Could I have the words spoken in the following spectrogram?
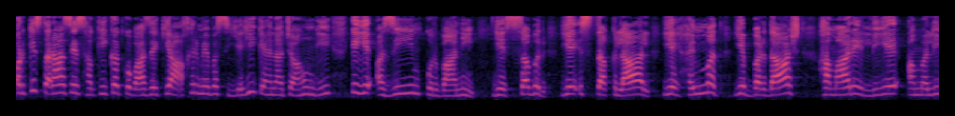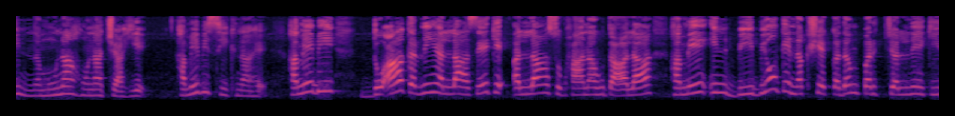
और किस तरह से इस हकीकत को वाजे किया? आखिर में बस यही कहना चाहूँगी कि ये अजीम कुर्बानी, ये सब्र, ये इस्तकलाल, ये हिम्मत, ये बर्दाश्त हमारे लिए अमली नमूना होना चाहिए। हमें भी सीखना है। हमें भी दुआ करनी है अल्लाह से कि अल्लाह सुबहाना ताला हमें इन बीबियों के नक्शे कदम पर चलने की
